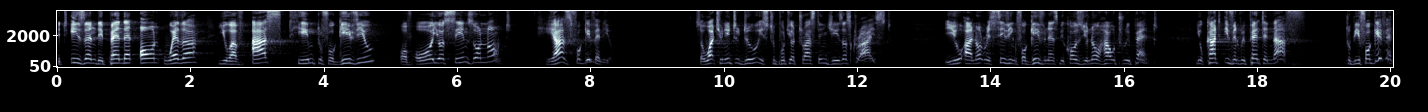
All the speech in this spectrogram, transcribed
it isn't dependent on whether you have asked Him to forgive you of all your sins or not. He has forgiven you. So, what you need to do is to put your trust in Jesus Christ. You are not receiving forgiveness because you know how to repent. You can't even repent enough to be forgiven.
